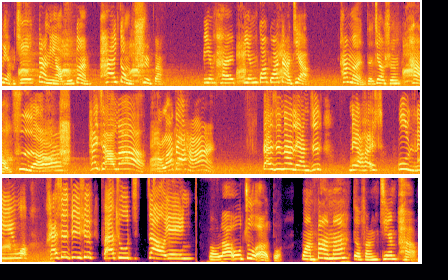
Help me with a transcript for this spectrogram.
两只大鸟不断拍动翅膀，边拍边呱呱大叫。它们的叫声好刺耳，太吵了！宝拉大喊。但是那两只鸟还是不理我，还是继续发出。噪音。宝拉捂住耳朵，往爸妈的房间跑。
